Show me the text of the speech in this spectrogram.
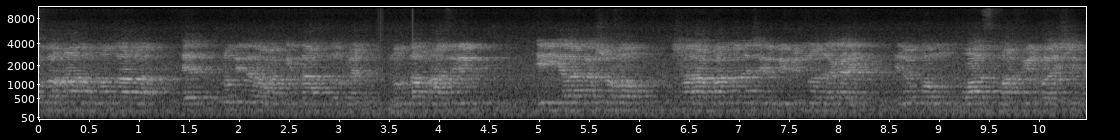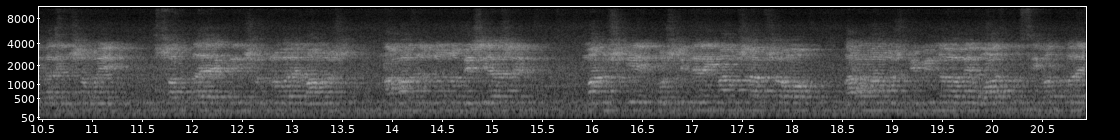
সুবহানাহু ওয়া তাআলা এর প্রতিদান আমাকে দান করবেন মুহতারাম হাজিরিন এই এলাকা সহ সারা বাংলাদেশের বিভিন্ন জায়গায় এরকম ওয়াজ মাহফিল হয়। শীতকালীন সময়ে সপ্তাহে একদিন শুক্রবারে মানুষ নামাজের জন্য বেশি আসে। মানুষকে মসজিদের ইমাম সাহেব সহ আরও মানুষ বিভিন্নভাবে ওয়াজ নসিহত করে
